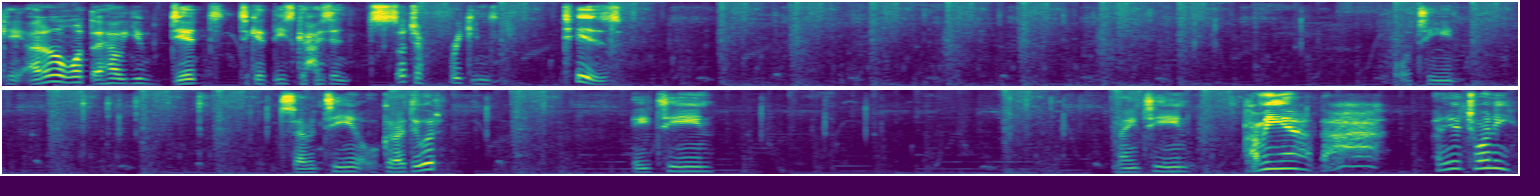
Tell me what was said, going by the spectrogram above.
Okay, I don't know what the hell you did to get these guys in such a freaking tiz. Fourteen. Seventeen. Oh, could I do it? Eighteen. 19. Come here! Ah! I need a 20.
